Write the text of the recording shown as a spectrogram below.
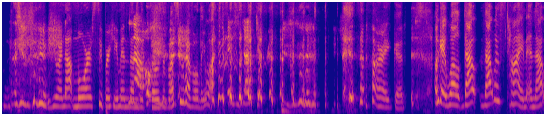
you are not more superhuman than no. the, those of us who have only one. It's just different. All right good. Okay well that that was time and that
